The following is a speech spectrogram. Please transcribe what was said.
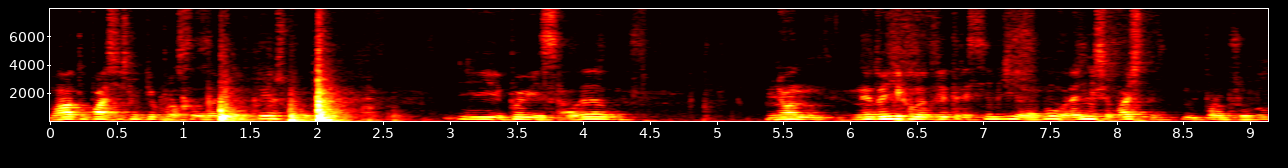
багато пасічників просто закрив кришкою і повіз, але в нього не доїхало 2-3 сім'ї. Ну, раніше, бачите, про бджолу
